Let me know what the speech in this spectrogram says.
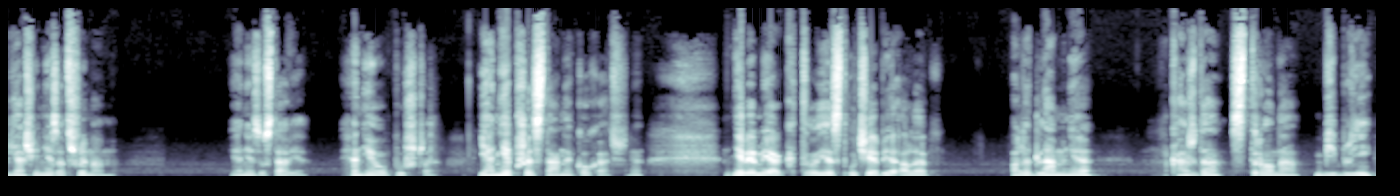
Ja się nie zatrzymam. Ja nie zostawię. Ja nie opuszczę. Ja nie przestanę kochać. Nie, nie wiem, jak to jest u ciebie, ale, ale dla mnie każda strona Biblii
